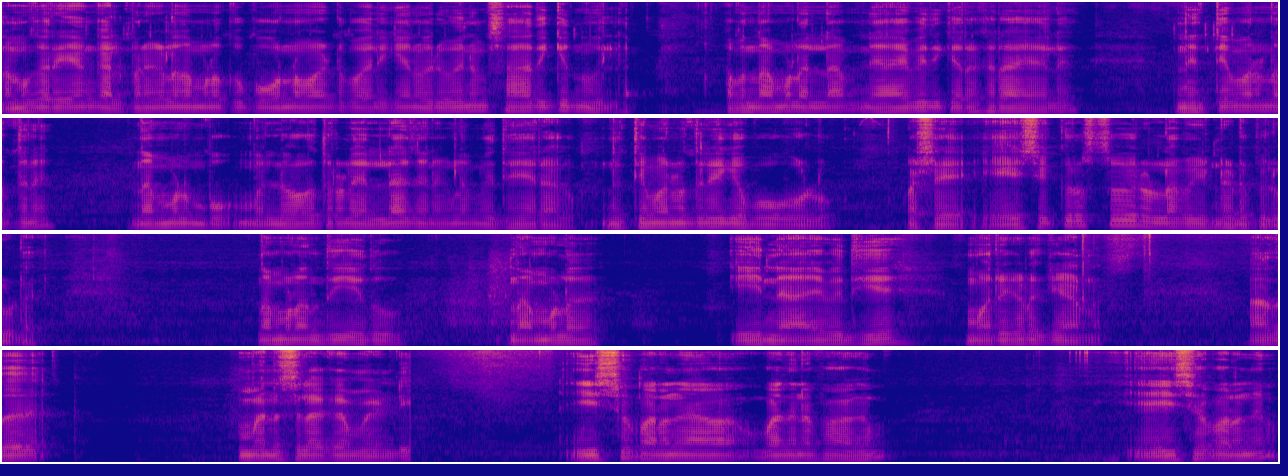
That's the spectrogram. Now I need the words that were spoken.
നമുക്കറിയാം കൽപ്പനകൾ നമ്മൾക്ക് പൂർണമായിട്ട് പാലിക്കാൻ ഒരുവനും സാധിക്കുന്നുമില്ല. അപ്പം നമ്മളെല്ലാം ന്യായവിധിക്ക് അർഹരായാൽ നിത്യമരണത്തിന് നമ്മൾ ലോകത്തിലുള്ള എല്ലാ ജനങ്ങളും വിധേയരാകും. നിത്യമരണത്തിലേക്ക് പോവുകയുള്ളൂ. പക്ഷേ യേശുക്രിസ്തുവിലുള്ള വീണ്ടെടുപ്പിലൂടെ നമ്മൾ എന്ത് ചെയ്തു? നമ്മൾ ഈ ന്യായവിധിയെ മറികടക്കുകയാണ്. അത് മനസ്സിലാക്കാൻ വേണ്ടി ഈശോ പറഞ്ഞ വചനഭാഗം ഈശോ പറഞ്ഞു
